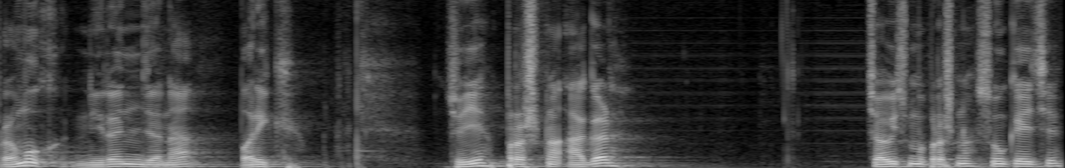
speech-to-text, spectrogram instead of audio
પ્રમુખ નિરંજના પરીખ. જોઈએ પ્રશ્ન આગળ. ચોવીસમો પ્રશ્ન શું કહે છે?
